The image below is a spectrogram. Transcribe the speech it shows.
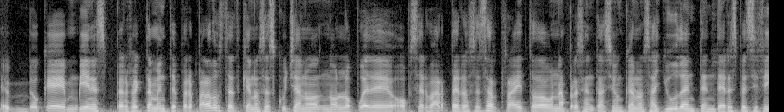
eh, veo que vienes perfectamente preparado. Usted que nos escucha no, no lo puede observar, pero César trae toda una presentación que nos ayuda a entender específicamente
